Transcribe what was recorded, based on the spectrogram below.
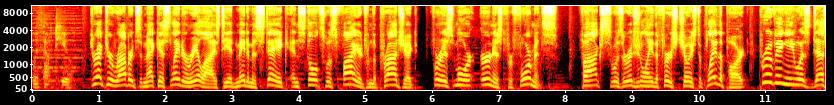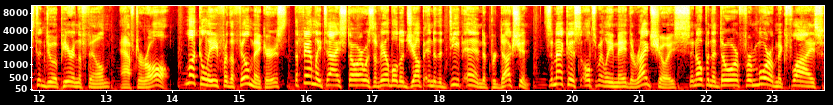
without you. Director Robert Zemeckis later realized he had made a mistake and Stoltz was fired from the project for his more earnest performance. Fox was originally the first choice to play the part, proving he was destined to appear in the film after all. Luckily for the filmmakers, the Family Tie star was available to jump into the deep end of production. Zemeckis ultimately made the right choice and opened the door for more of McFly's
